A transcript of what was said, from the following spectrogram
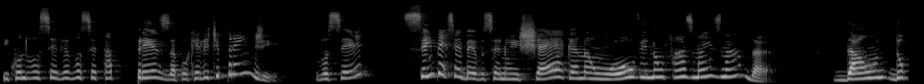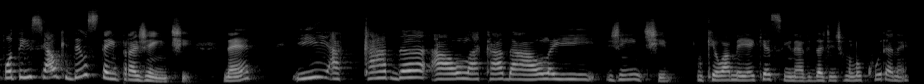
e quando você vê, você está presa, porque ele te prende. Você, sem perceber, você não enxerga, não ouve, não faz mais nada da um, do potencial que Deus tem pra gente, né? E a cada aula, a cada aula, e, gente, o que eu amei é que assim, né? A vida da gente é uma loucura, né?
